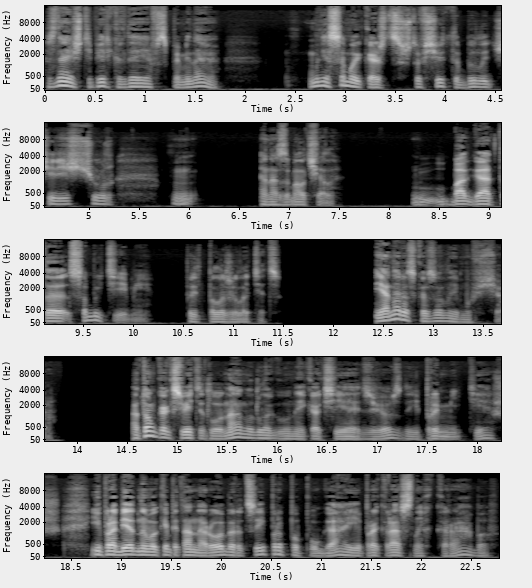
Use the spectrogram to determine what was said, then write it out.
Знаешь, теперь, когда я вспоминаю, мне самой кажется, что все это было чересчур... Она замолчала. — Богато событиями, — предположил отец. И она рассказала ему все. О том, как светит луна над лагуной, как сияют звезды, и про мятеж, и про бедного капитана Робертса, и про попугая, и про красных крабов,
